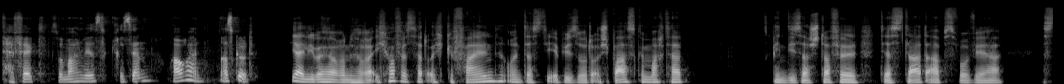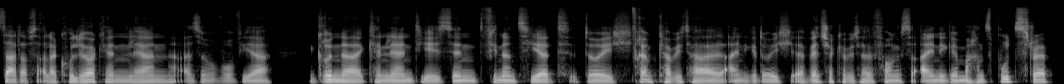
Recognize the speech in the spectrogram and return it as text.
Perfekt, so machen wir es. Christian, hau rein. Mach's gut. Ja, liebe Hörerinnen und Hörer, ich hoffe, es hat euch gefallen und dass die Episode euch Spaß gemacht hat. In dieser Staffel der Startups, wo wir Startups aller Couleur kennenlernen, also wo wir Gründer kennenlernen, die sind finanziert durch Fremdkapital, einige durch äh, Venture Capital Fonds, einige machen es Bootstrap,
